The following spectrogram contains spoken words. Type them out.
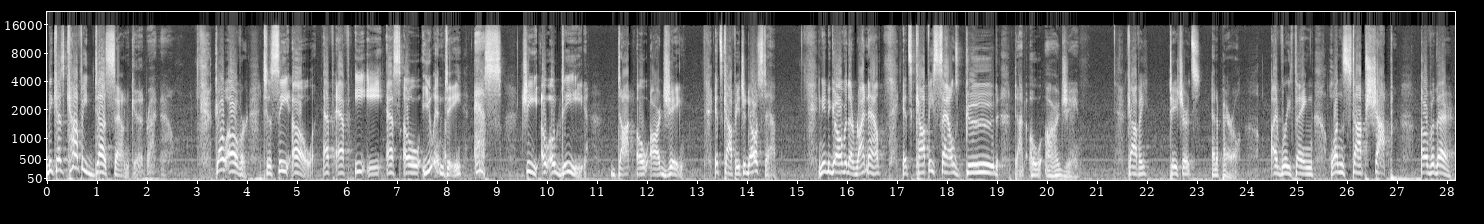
because coffee does sound good right now. Go over to C O F F E E S O U N D S G O O D dot O R G. It's coffee at your doorstep. You need to go over there right now. It's coffeesoundsgood.org. Coffee, t shirts, and apparel. Everything one stop shop over there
